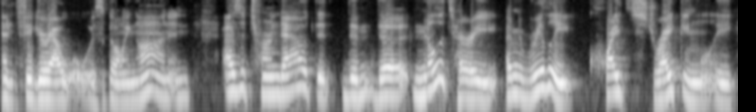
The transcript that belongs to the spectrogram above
and figure out what was going on. And as it turned out, that the, the military, I mean, really quite strikingly,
